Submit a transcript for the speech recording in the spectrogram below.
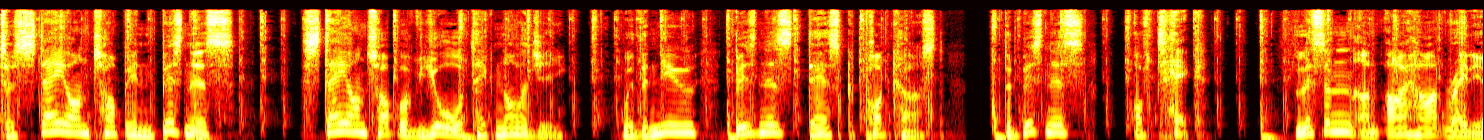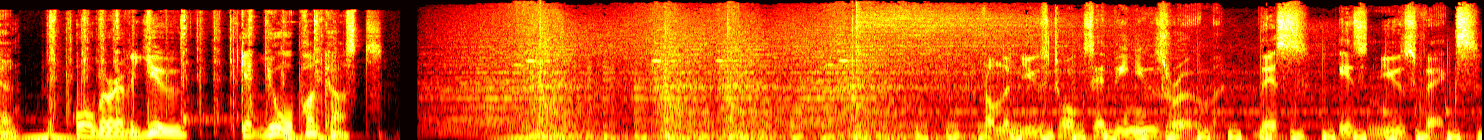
To stay on top in business, stay on top of your technology with the new Business Desk podcast, The Business of Tech. Listen on iHeartRadio or wherever you get your podcasts. From the Newstalk ZB Newsroom, this is Newsfix.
